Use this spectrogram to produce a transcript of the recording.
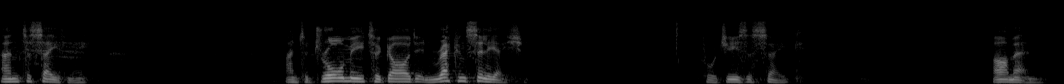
and to save me and to draw me to God in reconciliation for Jesus' sake. Amen.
